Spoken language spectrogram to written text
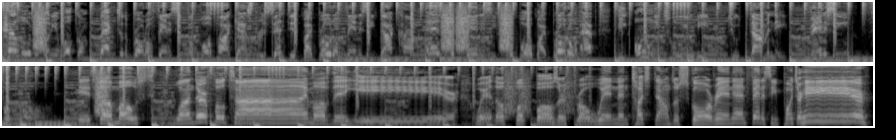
Hello, everybody, and welcome back to the Brodo Fantasy Football Podcast presented by BrodoFantasy.com and the Fantasy Football by Brodo app, the only tool you need to dominate fantasy football. It's the most wonderful time of the year where the footballs are throwing and touchdowns are scoring and fantasy points are here.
